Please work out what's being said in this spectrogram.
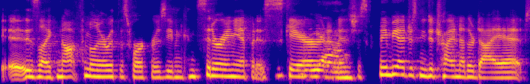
is like not familiar with this work or is even considering it, but is scared and Yeah. is just maybe I just need to try another diet.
